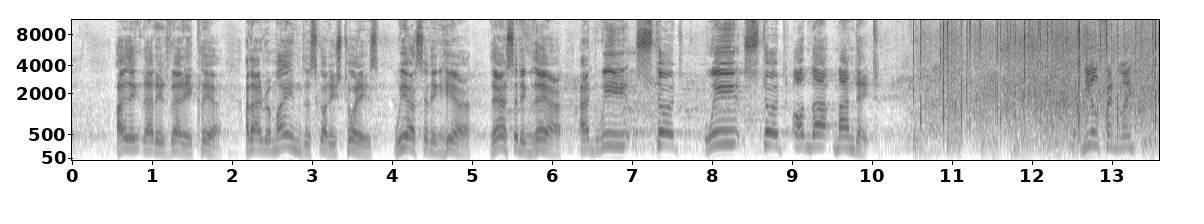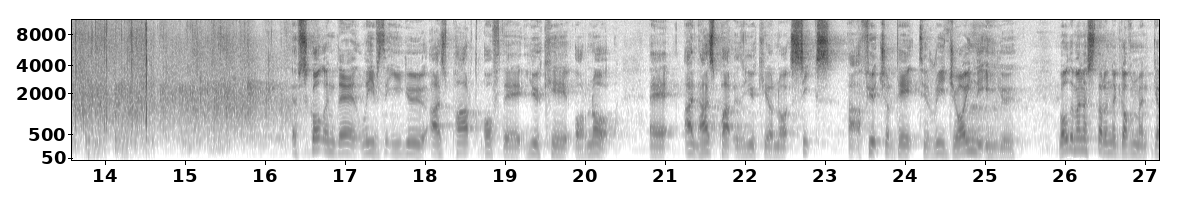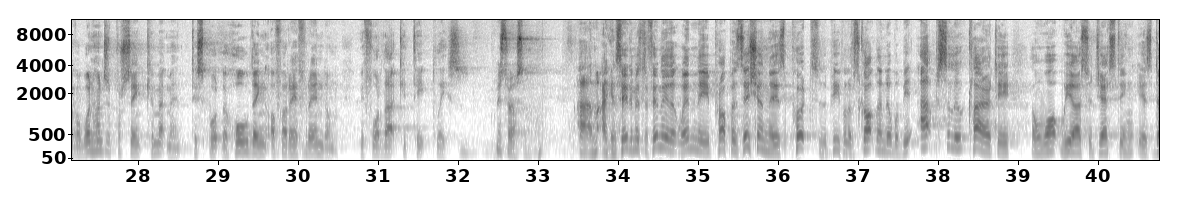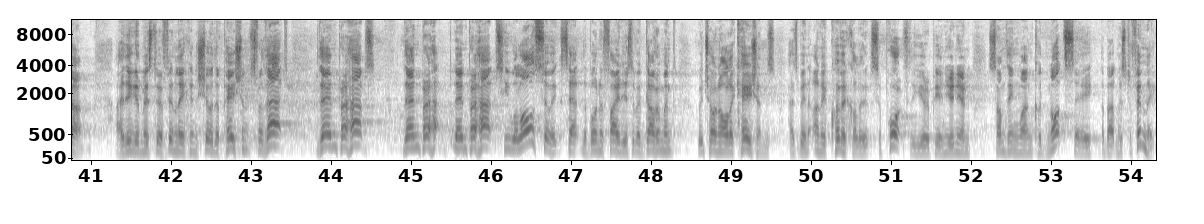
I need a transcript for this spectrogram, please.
I think that is very clear. And I remind the Scottish Tories, we are sitting here, they're sitting there, and we stood We stood on that mandate. Neil Findlay. If Scotland uh, leaves the EU as part of the UK or not, uh, and as part of the UK or not, seeks at a future date to rejoin the EU, will the Minister and the Government give a 100% commitment to support the holding of a referendum before that could take place? Mr Russell. Um, I can say to Mr Finlay that when the proposition is put to the people of Scotland, there will be absolute clarity on what we are suggesting is done. I think if Mr Finlay can show the patience for that, then perhaps then, perha then perhaps he will also accept the bona fides of a government which on all occasions has been unequivocal in its support for the European Union, something one could not say about Mr Finlay.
